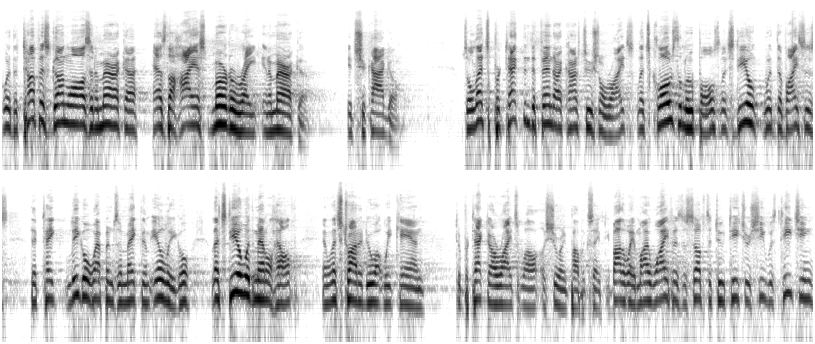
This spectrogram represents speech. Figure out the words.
with the toughest gun laws in America has the highest murder rate in America. It's Chicago. So let's protect and defend our constitutional rights. Let's close the loopholes. Let's deal with devices that take legal weapons and make them illegal. Let's deal with mental health, and let's try to do what we can to protect our rights while assuring public safety. By the way, my wife is a substitute teacher. She was teaching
